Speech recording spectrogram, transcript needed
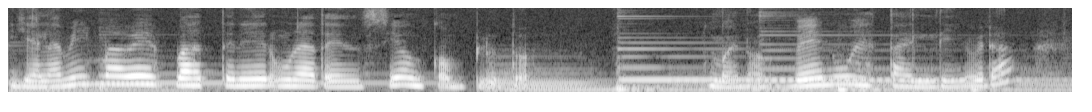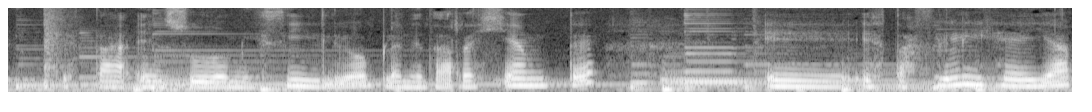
y a la misma vez va a tener una tensión con Plutón. Bueno, Venus está en Libra, que está en su domicilio, planeta regente, eh, está feliz ella,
